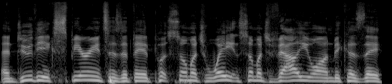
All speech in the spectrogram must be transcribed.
and do the experiences that they had put so much weight and so much value on because they,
